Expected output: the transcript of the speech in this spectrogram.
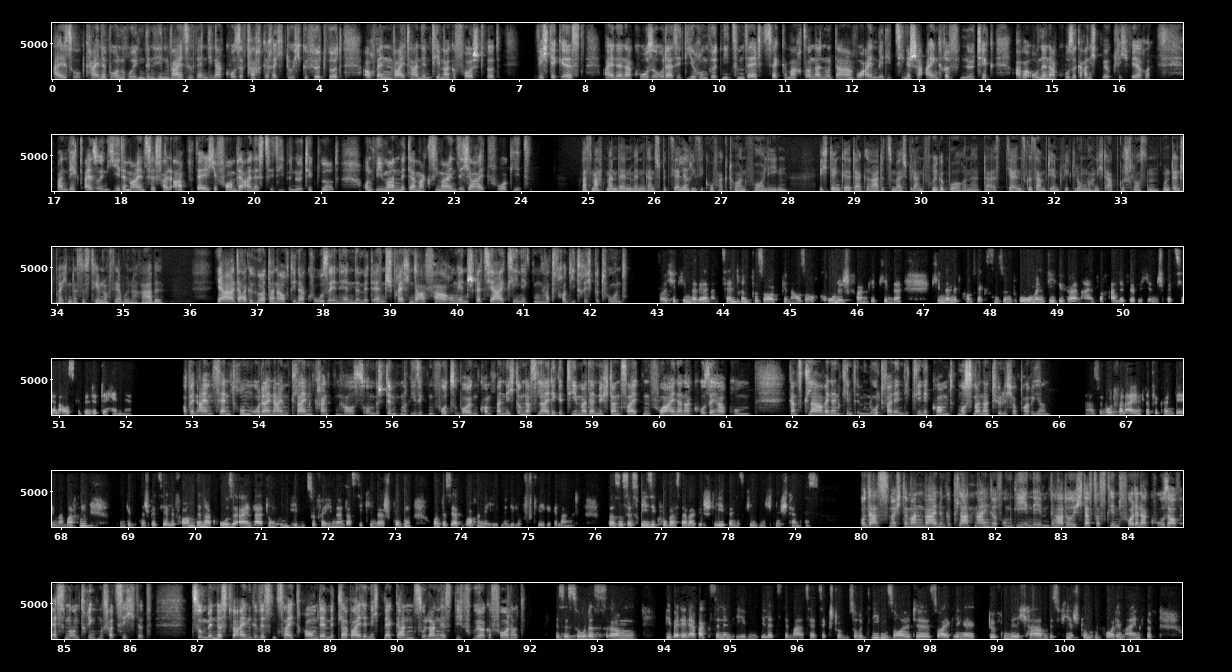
Also keine beunruhigenden Hinweise, wenn die Narkose fachgerecht durchgeführt wird, auch wenn weiter an dem Thema geforscht wird. Wichtig ist, eine Narkose oder Sedierung wird nie zum Selbstzweck gemacht, sondern nur da, wo ein medizinischer Eingriff nötig, aber ohne Narkose gar nicht möglich wäre. Man wägt also in jedem Einzelfall ab, welche Form der Anästhesie benötigt wird und wie man mit der maximalen Sicherheit vorgeht. Was macht man denn, wenn ganz spezielle Risikofaktoren vorliegen? Ich denke da gerade zum Beispiel an Frühgeborene, da ist ja insgesamt die Entwicklung noch nicht abgeschlossen und entsprechend das System noch sehr vulnerabel. Ja, da gehört dann auch die Narkose in Hände mit entsprechender Erfahrung in Spezialkliniken, hat Frau Dietrich betont. Solche Kinder werden an Zentren versorgt, genauso auch chronisch kranke Kinder, Kinder mit komplexen Syndromen, die gehören einfach alle wirklich in speziell ausgebildete Hände. Ob in einem Zentrum oder in einem kleinen Krankenhaus, um bestimmten Risiken vorzubeugen, kommt man nicht um das leidige Thema der Nüchternzeiten vor einer Narkose herum. Ganz klar, wenn ein Kind im Notfall in die Klinik kommt, muss man natürlich operieren. Also Notfalleingriffe können wir immer machen. Dann gibt es eine spezielle Form der Narkoseeinleitung, um eben zu verhindern, dass die Kinder spucken und das Erbrochene eben in die Luftwege gelangt. Das ist das Risiko, was dabei besteht, wenn das Kind nicht nüchtern ist. Und das möchte man bei einem geplanten Eingriff umgehen, eben dadurch, dass das Kind vor der Narkose auf Essen und Trinken verzichtet. Zumindest für einen gewissen Zeitraum, der mittlerweile nicht mehr ganz so lang ist wie früher gefordert. Es ist so, dass ähm, wie bei den Erwachsenen eben die letzte Mahlzeit sechs Stunden zurückliegen sollte. Säuglinge dürfen Milch haben bis vier Stunden vor dem Eingriff.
